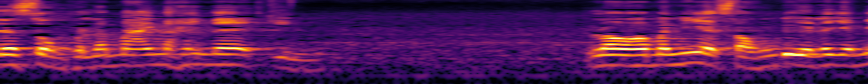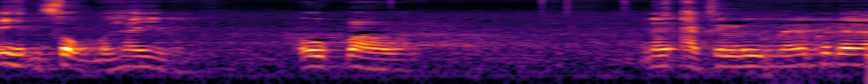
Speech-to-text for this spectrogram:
จะส่งผลไม้มาให้แม่กิน รอมาเนี่ยสองเดือนแล้วยังไม่เห็นส่งมาให้เลยโอปออะนางอาจจะลืมแล้วก็ได้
